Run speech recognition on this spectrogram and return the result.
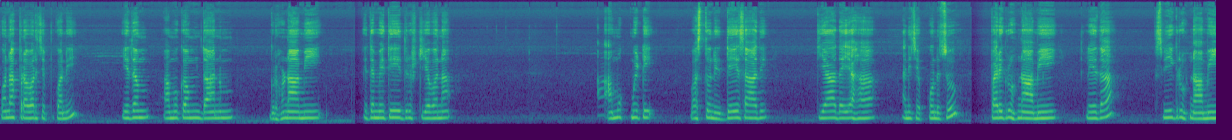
పునఃప్రవర్ చెప్పుకొని ఇదం అముకం దానం గృహణామి ఇదమితి దృష్ట్యవన అముక్మిటి వస్తు నిర్దేశాది త్యాదయ అని చెప్పుకొనుచు పరిగృహ్ణామి లేదా స్వీగృహ్ణామి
